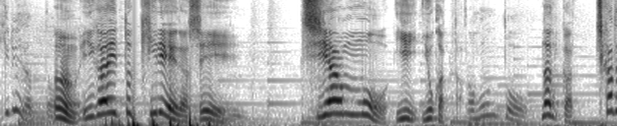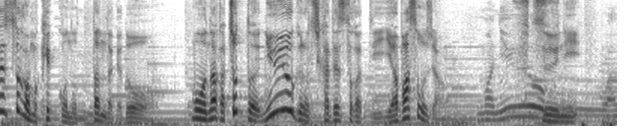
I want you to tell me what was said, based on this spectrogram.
綺麗だった。うん意外と綺麗だし治安もいい良かった。あ本当？なんか地下鉄とかも結構乗ったんだけど、もうなんかちょっとニューヨークの地下鉄とかってやばそうじゃん。まあニューヨーク普通には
